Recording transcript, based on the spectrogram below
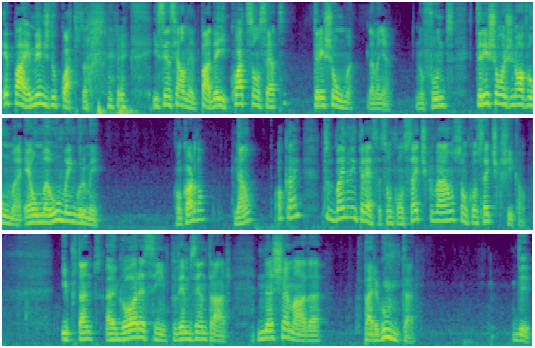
Epá, é menos do 4. Essencialmente. Pá, daí 4 são 7, 3 são 1 da manhã. No fundo, 3 são as 9 a 1. É uma 1 em gourmet. Concordam? Não? Ok. Tudo bem, não interessa. São conceitos que vão, são conceitos que ficam. E portanto, agora sim podemos entrar na chamada pergunta de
